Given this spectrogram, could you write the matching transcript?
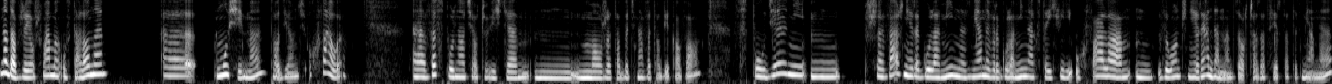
No dobrze, już mamy ustalone. E, musimy podjąć uchwałę. E, we wspólnocie oczywiście mm, może to być nawet obiegowo. W spółdzielni mm, przeważnie regulaminy, zmiany w regulaminach w tej chwili uchwala mm, wyłącznie Rada Nadzorcza, zatwierdza te zmiany.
